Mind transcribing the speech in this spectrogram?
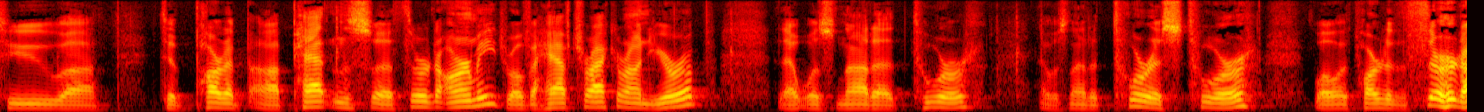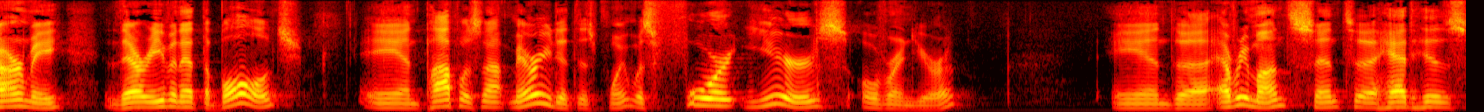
to, uh, to part of uh, Patton's uh, Third Army, drove a half track around Europe. That was not a tour, that was not a tourist tour. Well, part of the Third Army there, even at the Bulge. And Pop was not married at this point, was four years over in Europe. And uh, every month sent, uh, had his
